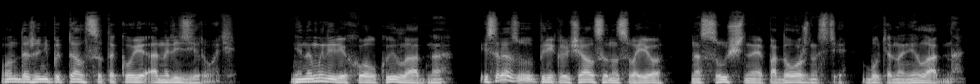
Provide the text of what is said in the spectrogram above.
он даже не пытался такое анализировать. Не намылили холку и ладно, и сразу переключался на свое насущное по должности, будь она неладна.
